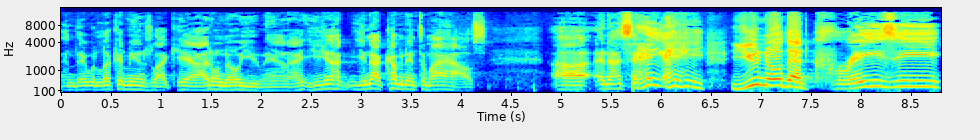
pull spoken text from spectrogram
and they would look at me and was like, Yeah, I don't know you, man. I, you're, not, you're not coming into my house. Uh, and I'd say, Hey, hey, hey, you know that crazy,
